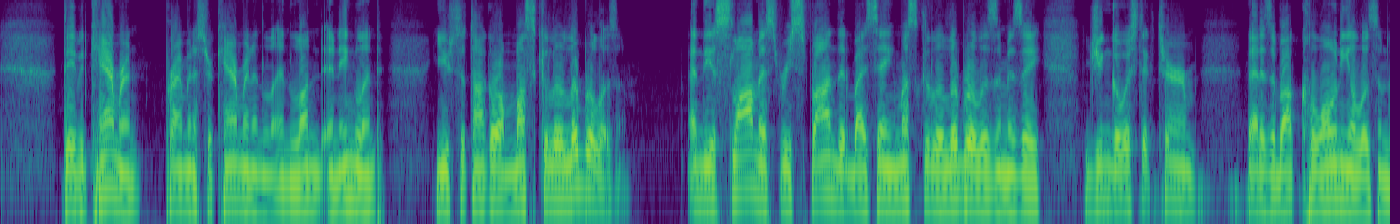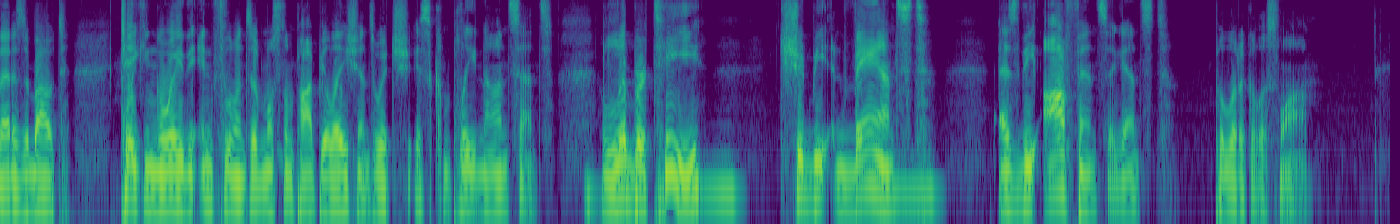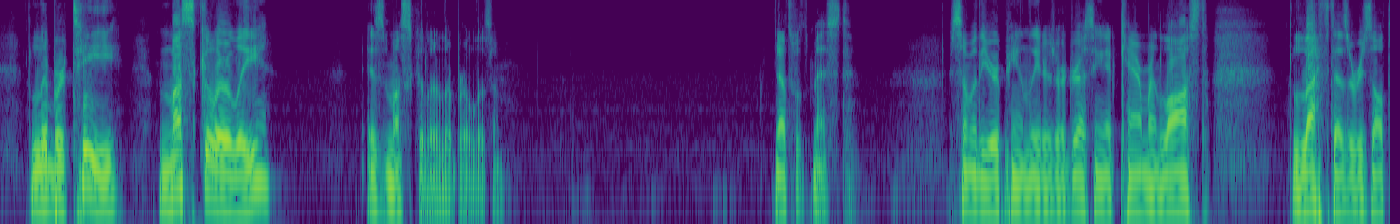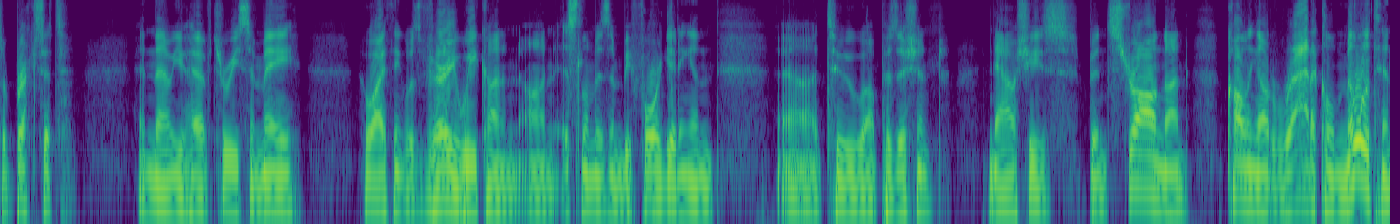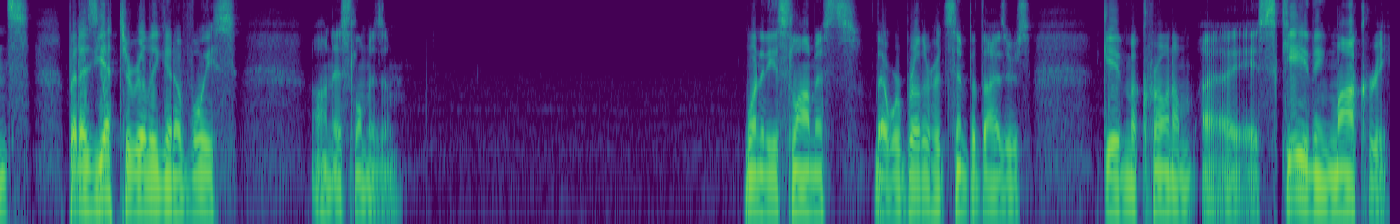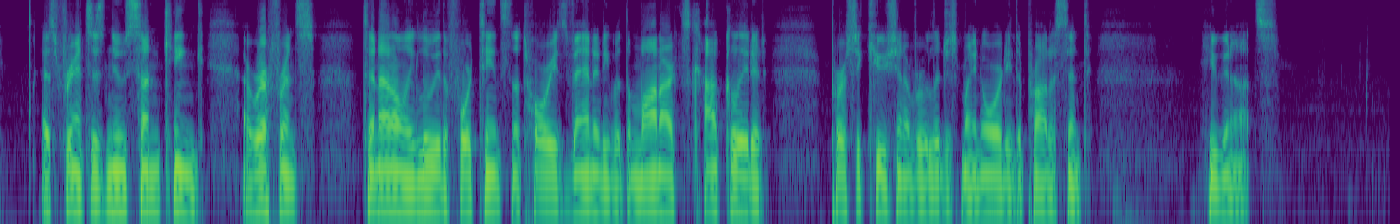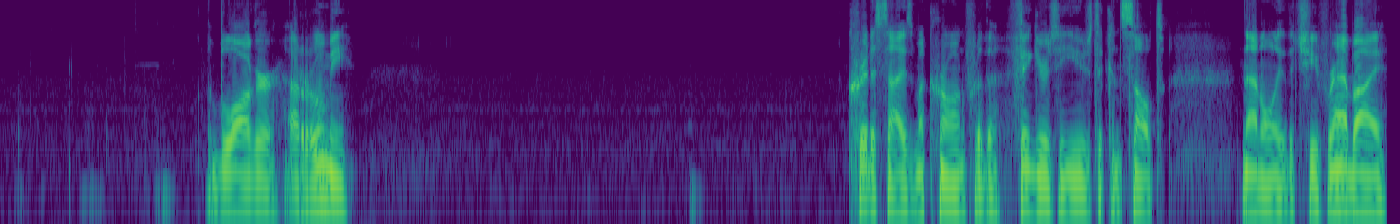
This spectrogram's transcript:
David Cameron, Prime Minister Cameron in, in, London, in England, used to talk about muscular liberalism. And the Islamists responded by saying muscular liberalism is a jingoistic term that is about colonialism, that is about taking away the influence of Muslim populations, which is complete nonsense. Liberty should be advanced as the offense against political Islam. Liberty, muscularly, is muscular liberalism. That's what's missed. Some of the European leaders are addressing it. Cameron lost, left as a result of Brexit. And now you have Theresa May, who I think was very weak on, on Islamism before getting in uh, to uh, position. Now she's been strong on calling out radical militants, but has yet to really get a voice on Islamism. One of the Islamists that were Brotherhood sympathizers gave Macron a, a, scathing mockery as France's new Sun King, a reference to not only Louis XIV's notorious vanity, but the monarch's calculated persecution of a religious minority, the Protestant Huguenots. The blogger Arumi criticized Macron for the figures he used to consult not only the chief rabbi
